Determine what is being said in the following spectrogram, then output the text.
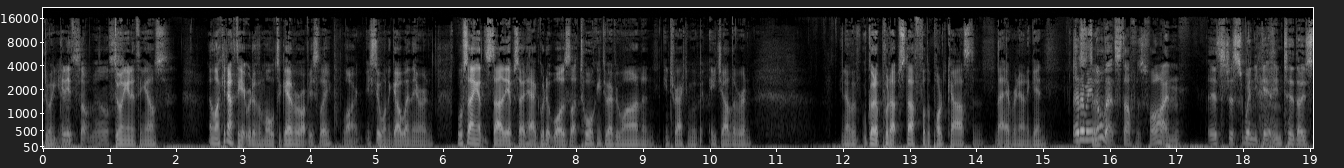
doing any, something else. doing anything else. And like you don't have to get rid of them altogether. Obviously, like you still want to go in there and we we're saying at the start of the episode how good it was, like talking to everyone and interacting with each other, and you know we've got to put up stuff for the podcast and that every now and again. And I mean, to- all that stuff is fine. It's just when you get into those.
